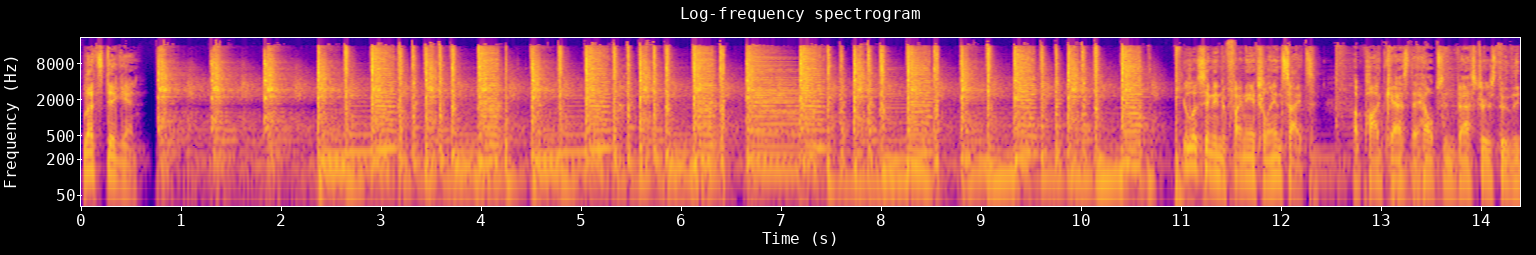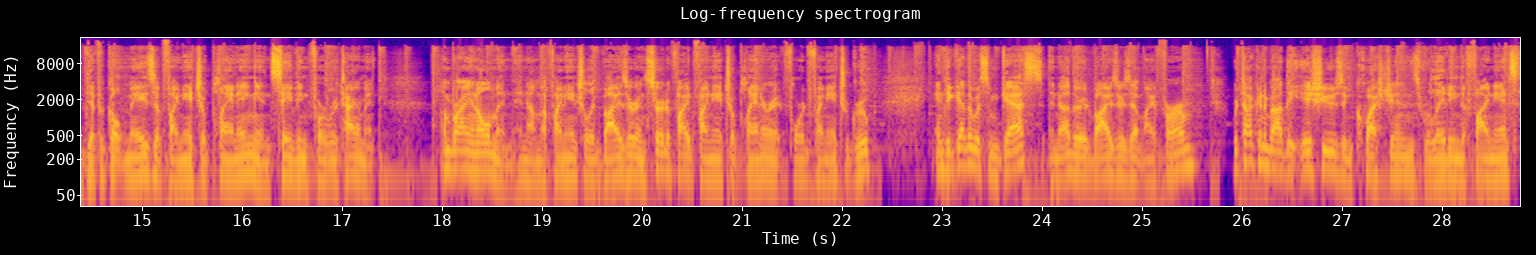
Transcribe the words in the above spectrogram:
Let's dig in. You're listening to Financial Insights, a podcast that helps investors through the difficult maze of financial planning and saving for retirement. I'm Brian Ullman, and I'm a financial advisor and certified financial planner at Ford Financial Group. And together with some guests and other advisors at my firm, we're talking about the issues and questions relating to finance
